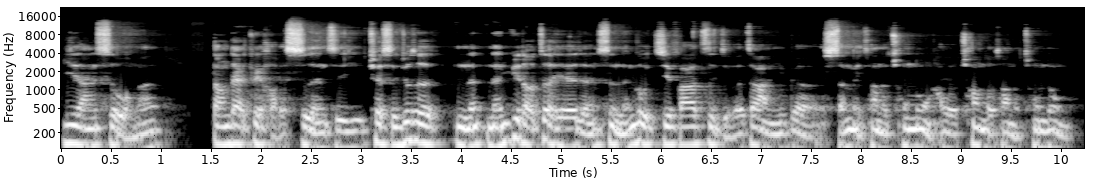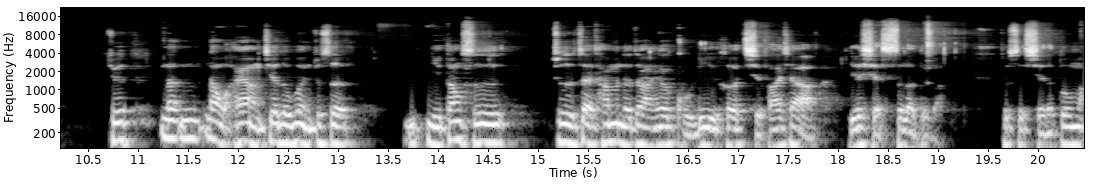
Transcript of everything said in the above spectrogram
依然是我们当代最好的诗人之一。确实，就是能能遇到这些人，是能够激发自己的这样一个审美上的冲动，还有创作上的冲动。就那那我还想接着问，就是你当时就是在他们的这样一个鼓励和启发下，也写诗了，对吧？就是写的多吗？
